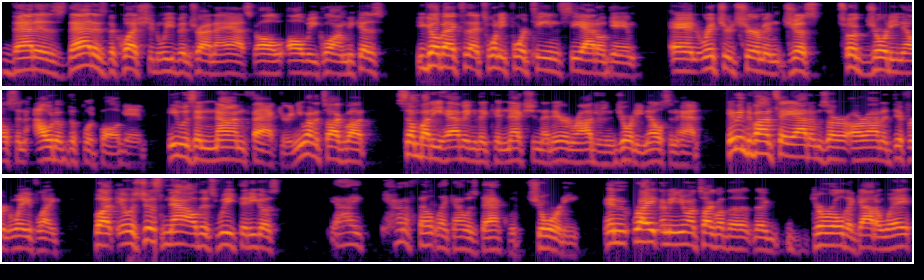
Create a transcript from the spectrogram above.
That is that is the question we've been trying to ask all, all week long because you go back to that 2014 Seattle game and Richard Sherman just took Jordy Nelson out of the football game. He was a non-factor. And you want to talk about somebody having the connection that Aaron Rodgers and Jordy Nelson had. Him and Davante Adams are, are on a different wavelength. But it was just now this week that he goes, Yeah, I kind of felt like I was back with Jordy. And right, I mean, you want to talk about the the girl that got away.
